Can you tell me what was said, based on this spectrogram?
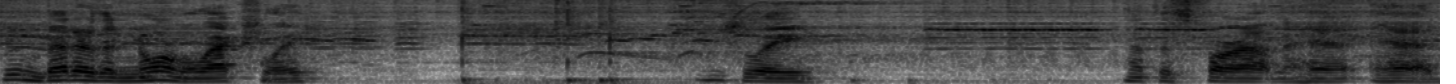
Doing better than normal, actually. Usually not this far out in the head.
